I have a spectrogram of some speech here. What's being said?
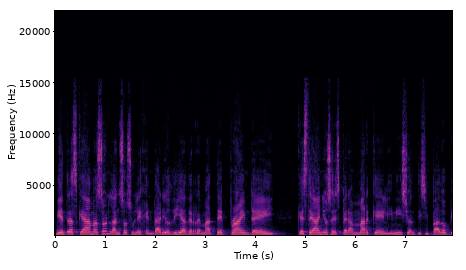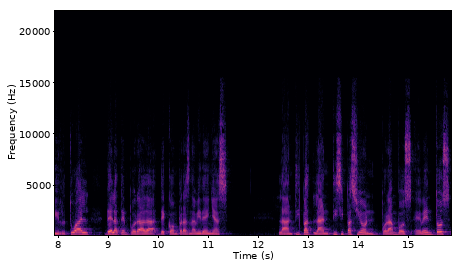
mientras que Amazon lanzó su legendario día de remate Prime Day, que este año se espera marque el inicio anticipado virtual de la temporada de compras navideñas. La, anticipación por ambos eventos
